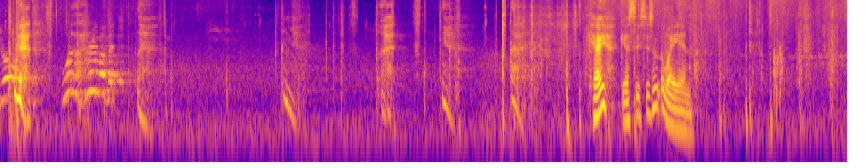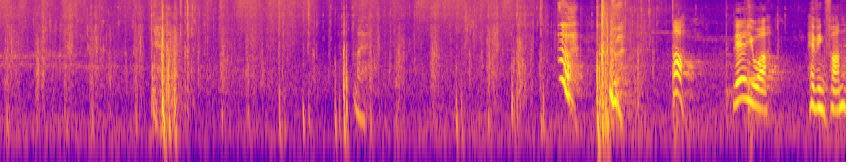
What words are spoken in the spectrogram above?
Wouldn't dream of it. Okay, guess this isn't the way in. Ah, there you are. Having fun?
